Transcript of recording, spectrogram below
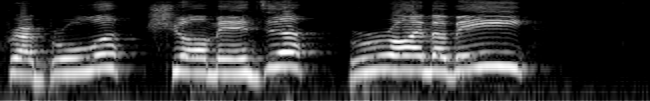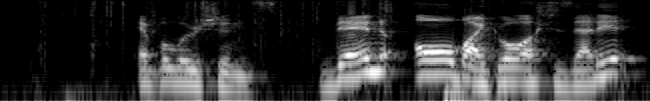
Crabrawler, Charmander, Rimaby, Evolutions. Then, oh my gosh, is that it?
